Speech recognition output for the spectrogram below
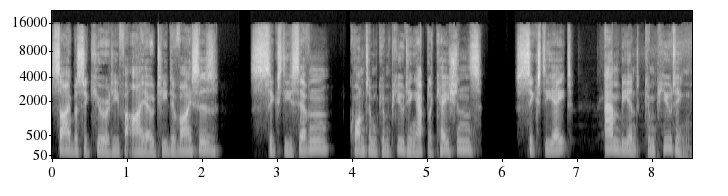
Cybersecurity for IoT Devices, 67, Quantum Computing Applications, 68, Ambient Computing,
